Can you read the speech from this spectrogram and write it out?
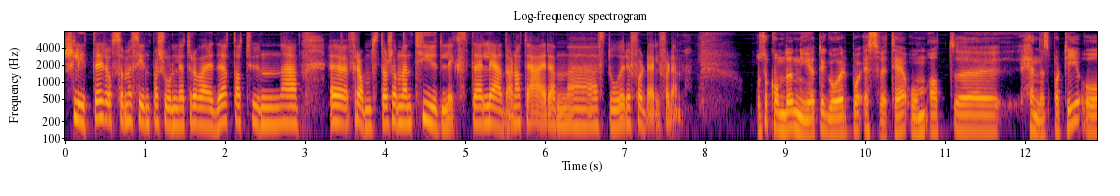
sliter også med sin personlige troverdighet. At hun eh, framstår som den tydeligste lederen. At det er en eh, stor fordel for dem. Og Så kom det en nyhet i går på SVT om at hennes parti og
